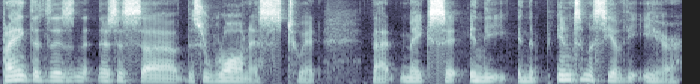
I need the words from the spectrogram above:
But I think that there's there's this uh, this rawness to it that makes it in the in the intimacy of the ear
